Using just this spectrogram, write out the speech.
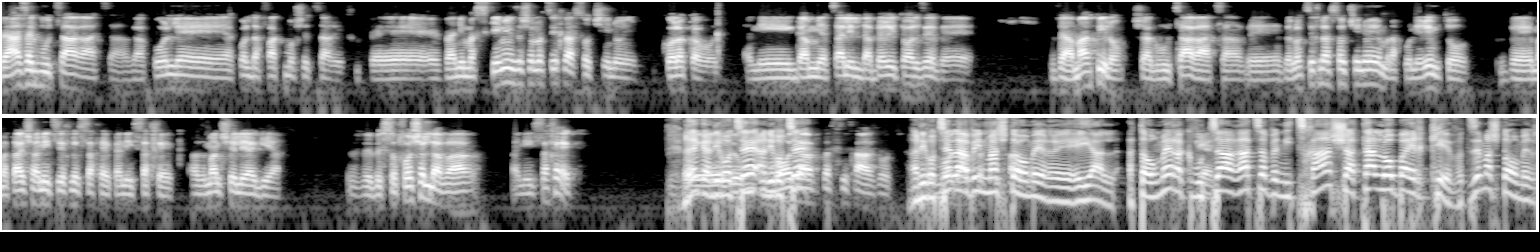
ואז הקבוצה רצה, והכל אה, דפק כמו שצריך, ו, ואני מסכים עם זה שלא צריך לעשות שינויים, כל הכבוד. אני גם יצא לי לדבר איתו על זה, ו, ואמרתי לו שהקבוצה רצה, ו, ולא צריך לעשות שינויים, אנחנו נראים טוב, ומתי שאני צריך לשחק, אני אשחק, הזמן שלי יגיע. ובסופו של דבר, אני אשחק, רגע, אני רוצה, אני רוצה, אני רוצה להבין מה שאתה אומר, אה, אייל. אתה אומר, הקבוצה כן. רצה וניצחה, שאתה לא בהרכב, זה מה שאתה אומר.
